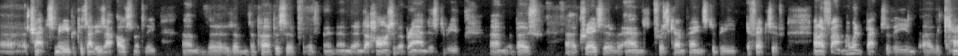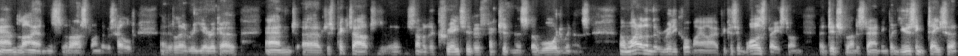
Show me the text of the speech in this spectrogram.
uh, attracts me because that is ultimately um, the, the, the purpose of, of and, and, the heart of a brand is to be um, both uh, creative and for its campaigns to be effective. And I found I went back to the uh, the Cannes Lions, the last one that was held a little over a year ago, and uh, just picked out uh, some of the creative effectiveness award winners. And one of them that really caught my eye because it was based on a digital understanding, but using data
